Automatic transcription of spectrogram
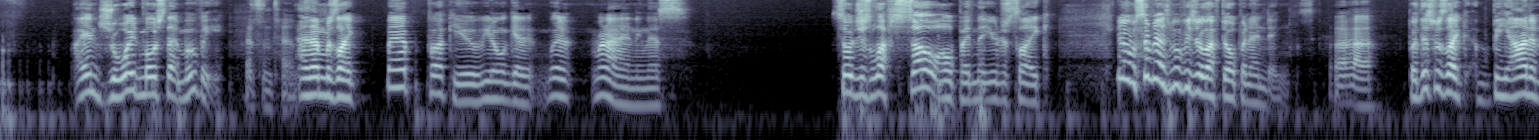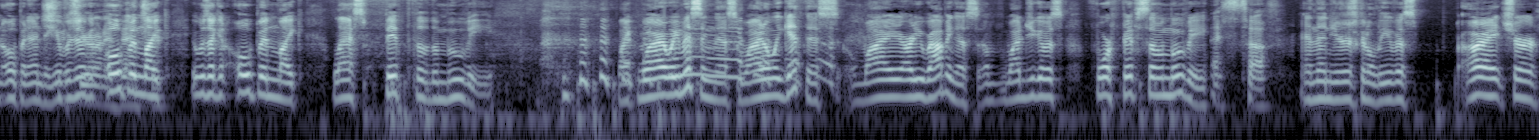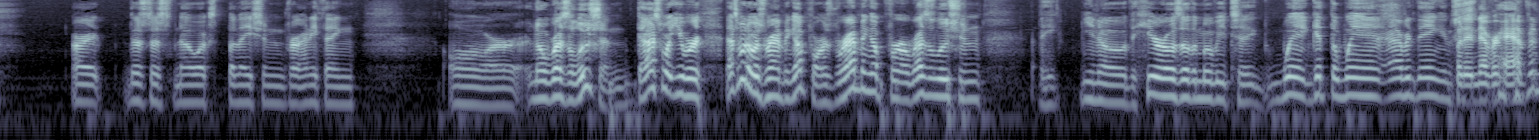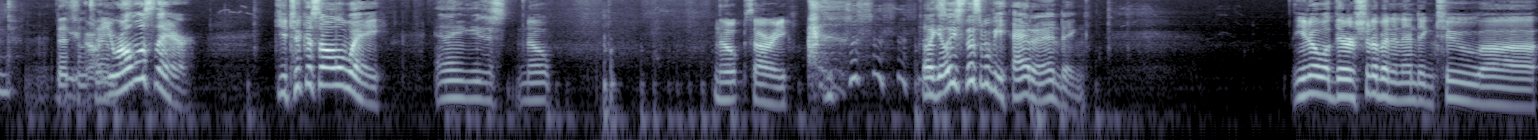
I enjoyed most of that movie. That's intense. and then was like, eh, "Fuck you! You don't get it. We're, we're not ending this." So it just left so open that you're just like, you know, sometimes movies are left open endings, Uh huh. but this was like beyond an open ending. it was like an open, adventure. like it was like an open, like last fifth of the movie. like, why are we missing this? Why don't we get this? Why are you robbing us? Why did you give us four fifths of a movie? That's tough. and then you're just gonna leave us all right sure all right there's just no explanation for anything or no resolution that's what you were that's what it was ramping up for it was ramping up for a resolution the you know the heroes of the movie to win get the win everything and But it never happened. That's you, intense. you were almost there. You took us all away. And then you just nope. Nope sorry. Like at least this movie had an ending. You know what? There should have been an ending to uh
